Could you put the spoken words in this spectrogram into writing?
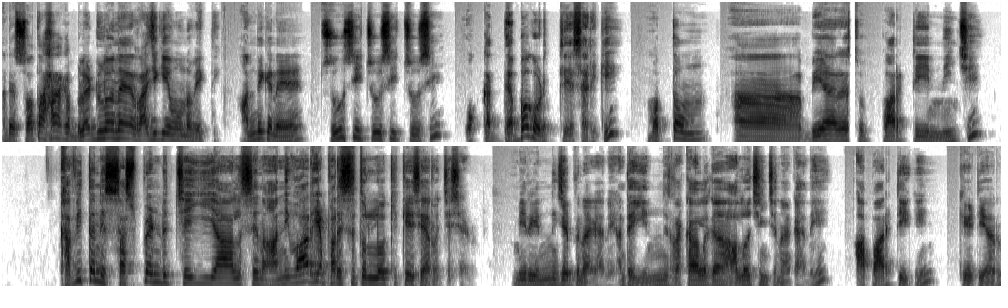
అంటే స్వతహాగా బ్లడ్లోనే రాజకీయం ఉన్న వ్యక్తి. అందుకనే చూసి చూసి చూసి ఒక్క దెబ్బ కొట్టేసరికి మొత్తం బీఆర్ఎస్ పార్టీ నుంచి కవితని సస్పెండ్ చేయాల్సిన అనివార్య పరిస్థితుల్లోకి కేసీఆర్ వచ్చేసాడు మీరు ఎన్ని చెప్పినా కానీ అంటే ఎన్ని రకాలుగా ఆలోచించినా కానీ ఆ పార్టీకి కేటీఆర్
